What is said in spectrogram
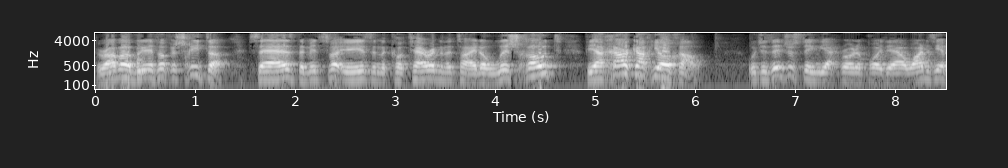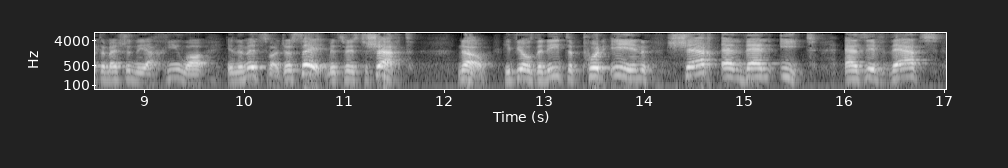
The Rambam Shchita says the mitzvah is in the koteret in the title Lishchot v'achar kach yochal. Which is interesting, the Achronim pointed out. Why does he have to mention the Achila in the mitzvah? Just say it. Mitzvah is to shecht. No, he feels the need to put in shecht and then eat as if that's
